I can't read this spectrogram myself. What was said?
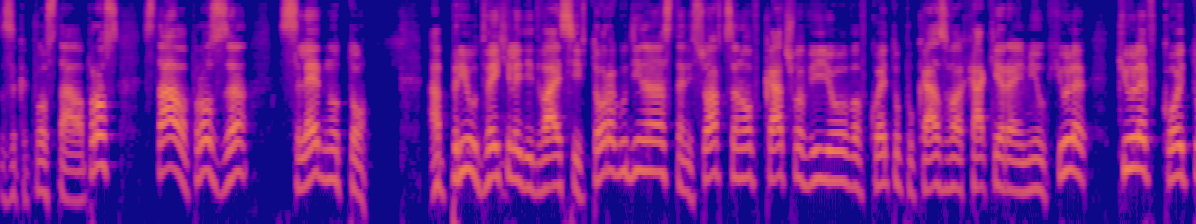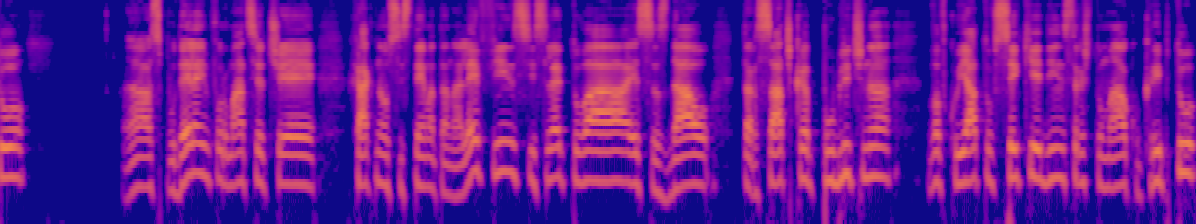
за какво става въпрос, става въпрос за следното. Април 2022 година Станислав Цанов качва видео, в което показва хакера Емил Кюлев, Кюлев който а, споделя информация, че е хакнал системата на Lefins и след това е създал търсачка публична, в която всеки един срещу малко крипто,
